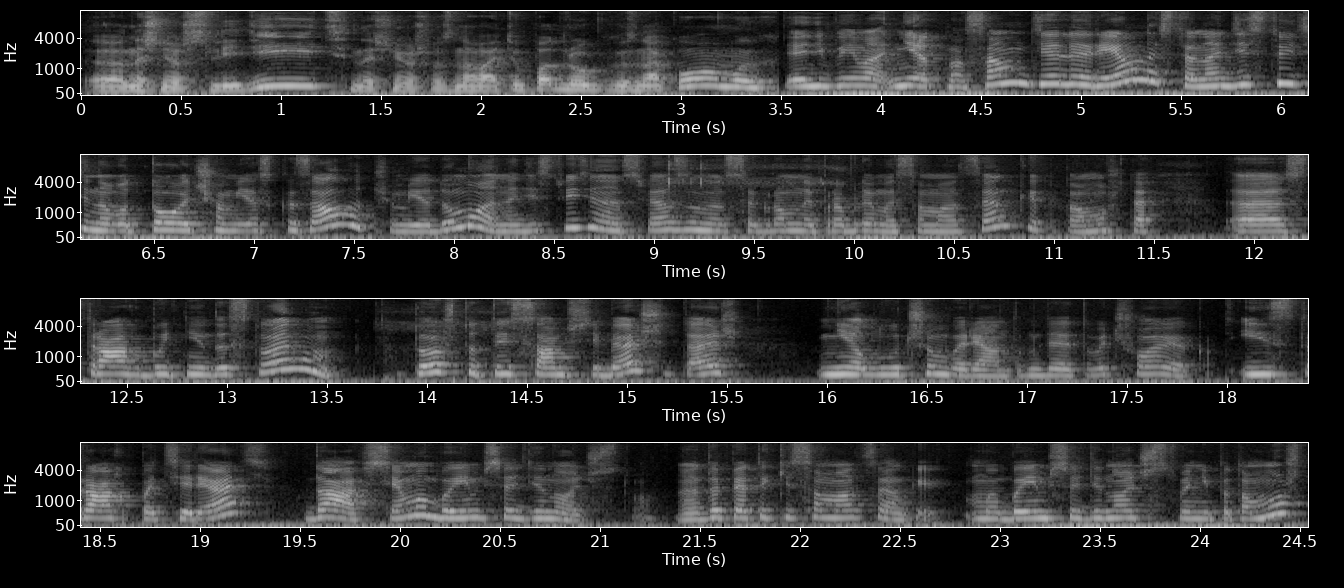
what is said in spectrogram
начнешь следить, начнешь узнавать у подруг, у знакомых. Я не понимаю. Нет, на самом деле ревность, она действительно, вот то, о чем я сказала, о чем я думаю, она действительно связана с огромной проблемой самооценки, потому что э, страх быть недостойным, то, что ты сам себя считаешь не лучшим вариантом для этого человека. И страх потерять, да, все мы боимся одиночества. Но это опять-таки самооценка. Мы боимся одиночества не потому что...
